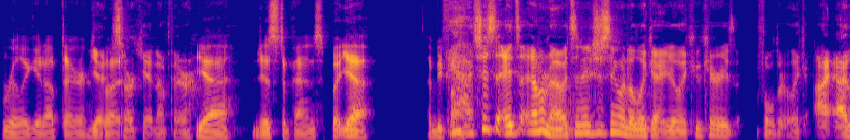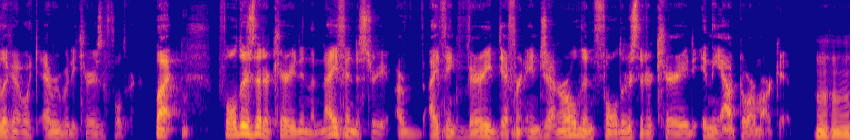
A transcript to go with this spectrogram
really get up there. yeah but start getting up there. yeah, just depends. But yeah, that'd be fun. Yeah, it's just it's I don't know. It's an interesting one to look at. You're like, who carries a folder? Like I, I look at it like everybody carries a folder. But folders that are carried in the knife industry are I think very different in general than folders that are carried in the outdoor market. hmm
